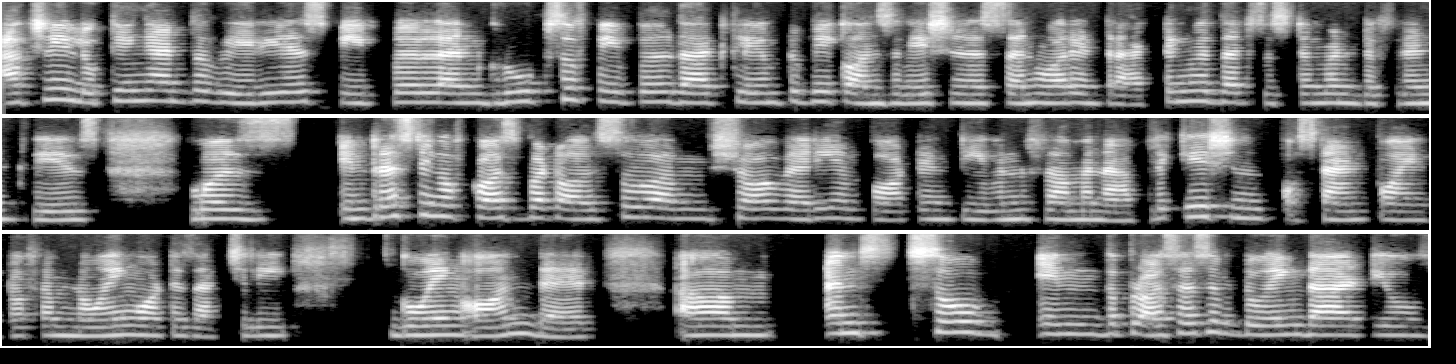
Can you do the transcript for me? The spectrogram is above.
actually looking at the various people and groups of people that claim to be conservationists and who are interacting with that system in different ways was interesting of course but also i'm sure very important even from an application standpoint or from knowing what is actually going on there. Um, and so in the process of doing that you've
